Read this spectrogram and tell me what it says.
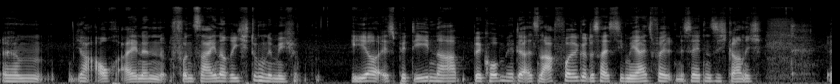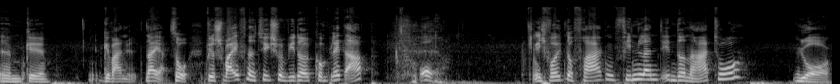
ähm, ja auch einen von seiner Richtung, nämlich eher SPD-nah bekommen hätte als Nachfolger. Das heißt, die Mehrheitsverhältnisse hätten sich gar nicht ähm, ge gewandelt. Naja, so, wir schweifen natürlich schon wieder komplett ab. Oh. Ich wollte noch fragen, Finnland in der NATO? Ja,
